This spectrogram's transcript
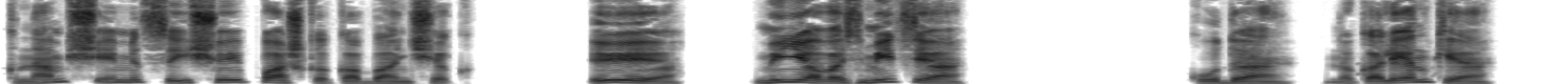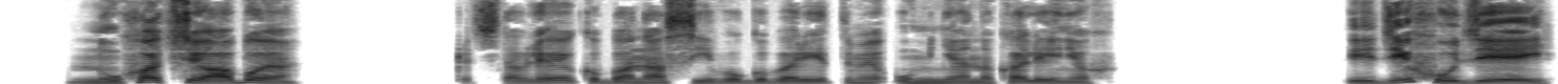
К нам щемится еще и Пашка-кабанчик. «Э, меня возьмите!» «Куда? На коленке?» «Ну, хотя бы!» Представляю кабана с его габаритами у меня на коленях. «Иди худей!»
